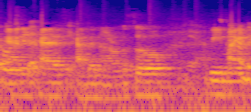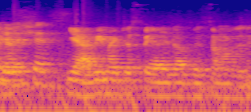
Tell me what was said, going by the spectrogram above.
Ghost and it pepper, has yeah. habanero. So Yeah. we It's might just delicious. yeah we might just pair it up with some of the.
